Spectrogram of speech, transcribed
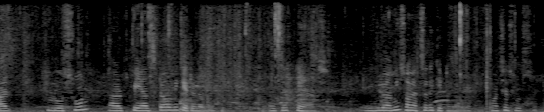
আর রসুন আর পেঁয়াজটাও আমি কেটে নেব। এই পেঁয়াজ, এইগুলো আমি সব একসাথে কেটে নেব। মাছের সর্ষে।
